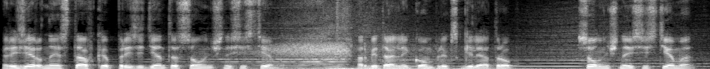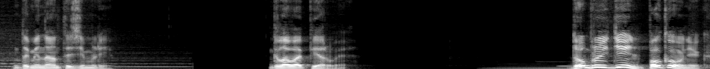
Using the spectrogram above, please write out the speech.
Резервная ставка президента Солнечной системы. Орбитальный комплекс Гелиотроп. Солнечная система. Доминанта Земли. Глава первая. Добрый день, полковник.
